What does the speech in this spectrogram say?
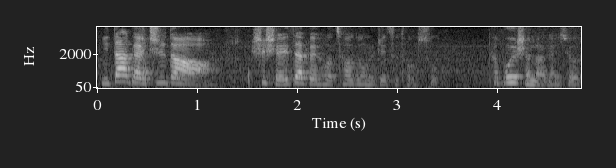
你大概知道是谁在背后操纵了这次投诉，他不会善罢甘休的。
